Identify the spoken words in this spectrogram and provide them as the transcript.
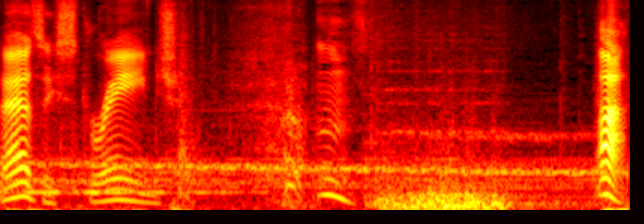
That's a strange... Mm. Ah!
